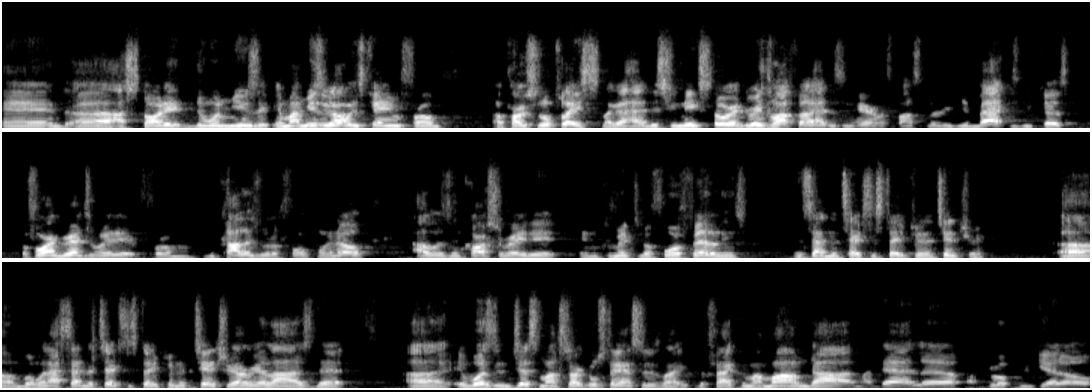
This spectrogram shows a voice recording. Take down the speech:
And uh, I started doing music. And my music always came from a personal place. Like I had this unique story. The reason why I felt I had this inherent responsibility to give back is because before I graduated from college with a 4.0, I was incarcerated and convicted of four felonies and sat in the Texas State Penitentiary. Um, but when I sat in the Texas State Penitentiary, I realized that Uh, it wasn't just my circumstances, like the fact that my mom died, my dad left, I grew up in the ghetto.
